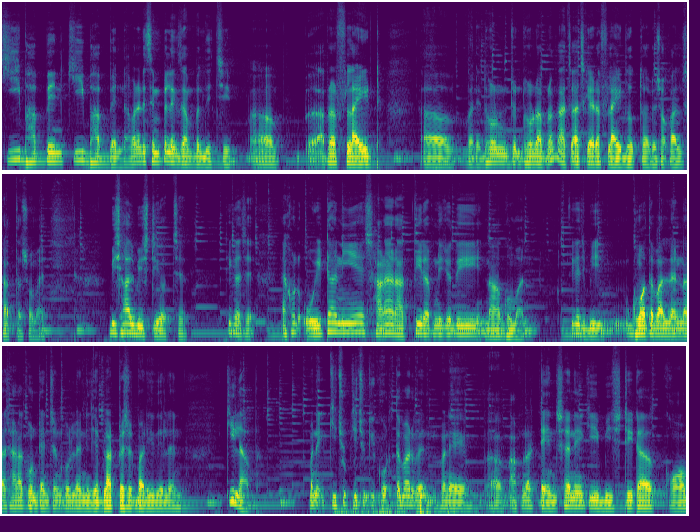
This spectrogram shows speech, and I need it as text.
কী ভাববেন কী ভাববেন না। মানে একটা সিম্পল এক্সাম্পল দিচ্ছি। আপনার ফ্লাইট মানে ধরুন ধরুন আপনার আজকে একটা ফ্লাইট ধরতে হবে সকাল সাতটার সময়। বিশাল বৃষ্টি হচ্ছে, ঠিক আছে? এখন ওইটা নিয়ে সারা রাত্রির আপনি যদি না ঘুমান, ঠিক আছে? ঘুমাতে পারলেন না, সারাক্ষণ টেনশন করলেন, নিজে ব্লাড প্রেশার বাড়িয়ে দিলেন, কী লাভ? মানে কিছু কিছু কি করতে পারবেন? মানে আপনার টেনশানে কি বৃষ্টিটা কম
